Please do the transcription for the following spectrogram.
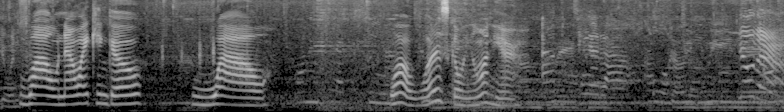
you insist. Wow, now I can go? Wow. Whoa, what is going on here? You there!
